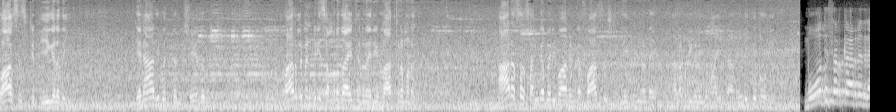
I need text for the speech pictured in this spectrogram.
ഫാസിസ്റ്റ് ഭീകരതയും ജനാധിപത്യ നിഷേധവും പാർലമെന്ററി സമ്പ്രദായത്തിന് നേരെയുള്ള ആക്രമണവും ആർ എസ് എസ് സംഘപരിവാറിന്റെ ഫാസിസ്റ്റ് നീക്കങ്ങളുടെ നടപടികളുമായിട്ടാണ് എനിക്ക് തോന്നിയത്. മോദി സർക്കാരിനെതിരെ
